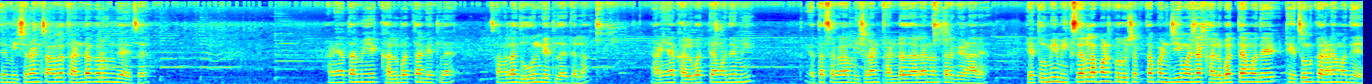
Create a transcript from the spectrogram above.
ते मिश्रण चांगलं थंड करून घ्यायचं आहे आणि आता मी एक खलबत्ता घेतला आहे चांगला धुवून घेतलं आहे त्याला. आणि या खलबत्त्यामध्ये मी आता सगळं मिश्रण थंड झाल्यानंतर घेणार आहे. हे तुम्ही मिक्सरला पण करू शकता पण जी मजा खलबत्त्यामध्ये ठेचून करण्यामध्ये आहे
